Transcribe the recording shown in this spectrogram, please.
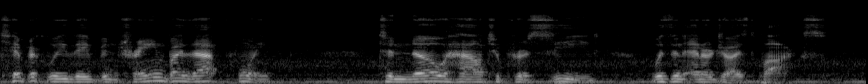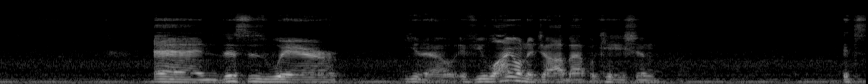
typically they've been trained by that point to know how to proceed with an energized box. And this is where, you know, if you lie on a job application, it's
